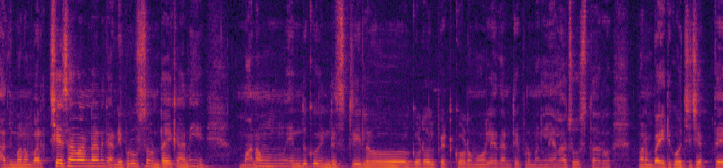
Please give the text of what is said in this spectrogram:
అది మనం వర్క్ చేసామనడానికి అన్ని ప్రూఫ్స్ ఉంటాయి కానీ మనం ఎందుకు ఇండస్ట్రీలో గొడవలు పెట్టుకోవడమో లేదంటే ఇప్పుడు మనల్ని ఎలా చూస్తారో? మనం బయటకు వచ్చి చెప్తే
